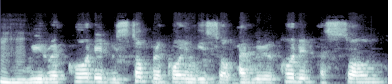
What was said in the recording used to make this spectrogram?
Mhm. we recorded, we stopped recording this song and we recorded a song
